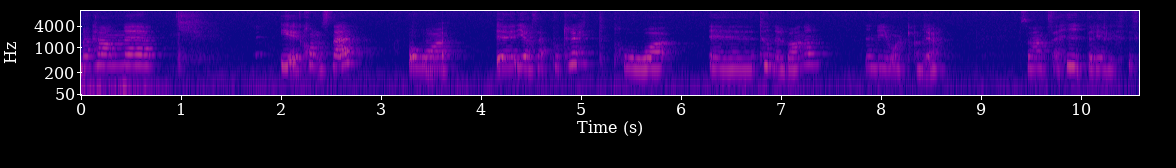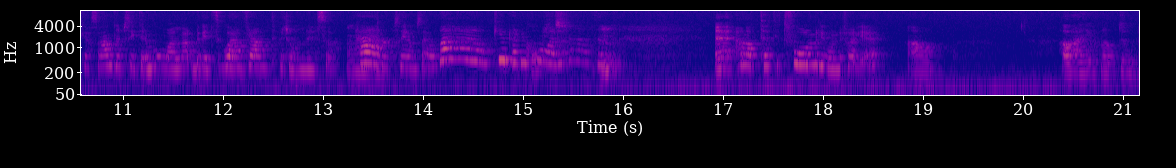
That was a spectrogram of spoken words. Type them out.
Men han eh, är konstnär och Mm. eh, gör så här porträtt på eh, tunnelbanan i New York, antar jag. Så han är så här hyperrealistiska, så han typ sitter och målar och du vet så går han fram till är så Mm. här och så är de så här wow, gud har du Coolt. målat den här typ. Mm. Eh, han har 32 miljoner följare. Ja. Har han gjort något dumt?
